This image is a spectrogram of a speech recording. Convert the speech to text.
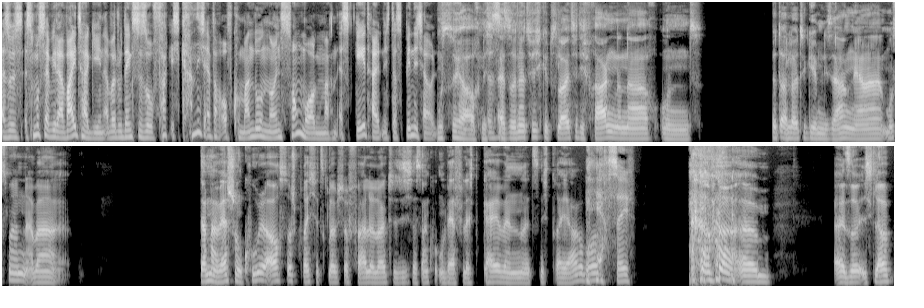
also, es es muss ja wieder weitergehen, aber du denkst dir so: „Fuck, ich kann nicht einfach auf Kommando 'n neuen Song morgen machen. Es geht halt nicht, das bin ich halt nicht.“ Musst du ja auch nicht. Das Also, natürlich gibt's Leute, die fragen danach und wird auch Leute geben, die sagen: „Ja, muss man“, aber sage mal, wäre schon cool auch so, spreche jetzt, glaube ich, auch für alle Leute, die sich das angucken, wäre vielleicht geil, wenn du jetzt nicht 3 Jahre Ja, brauchst. safe. Aber, ähm, also, ich glaube,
